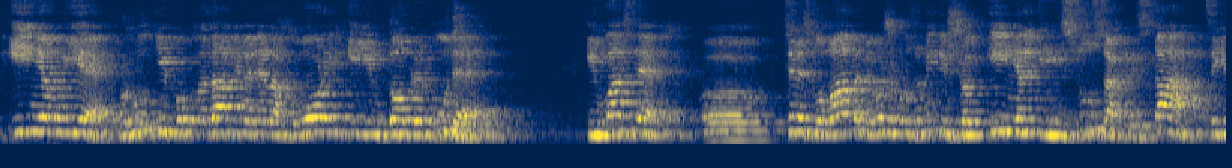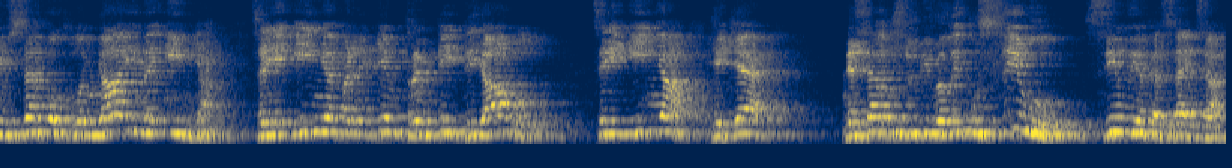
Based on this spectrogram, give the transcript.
В ім'я моє руки покладатимете на хворих і їм добре буде. І, власне, е, цими словами ми можемо розуміти, що ім'я Ісуса Христа це є все поклоняєне ім'я. Це є ім'я, перед яким тремтить диявол. Це є ім'я, яке несе у собі велику силу, силу, яка зветься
